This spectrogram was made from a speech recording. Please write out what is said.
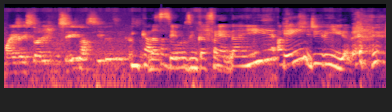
Mas a história de vocês, nascidas em Em Caçador. Caçador. Nascemos em Caçador. É, daí a Quem gente, diria, né?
